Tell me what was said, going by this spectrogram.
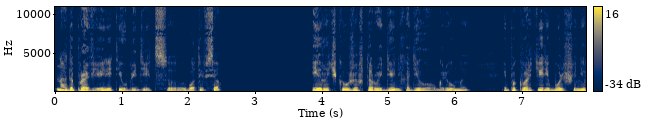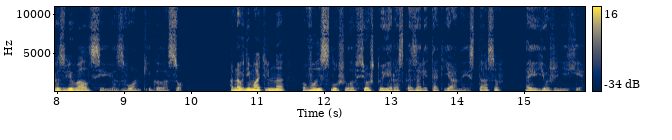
Надо проверить и убедиться, вот и все. Ирочка уже второй день ходила угрюмая, и по квартире больше не разливался ее звонкий голосок. Она внимательно выслушала все, что ей рассказали Татьяна и Стасов о ее женихе.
